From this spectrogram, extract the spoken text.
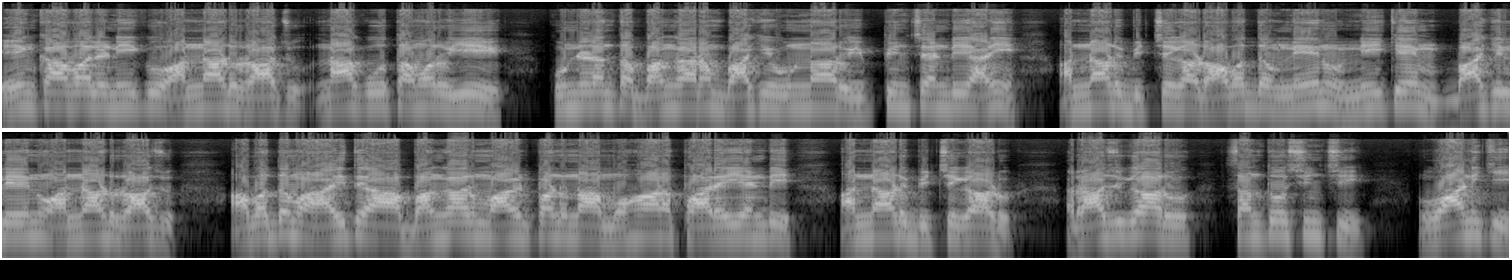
ఏం కావాలి నీకు? అన్నాడు రాజు. నాకు తమరు ఈ కుండెడంత బంగారం బాకీ ఉన్నారు ఇప్పించండి అని అన్నాడు బిచ్చగాడు. అబద్ధం నేను నీకేం బాకీ లేను అన్నాడు రాజు. అబద్ధం అయితే ఆ బంగారు మామిడి పండు నా మొహాన పారేయండి అన్నాడు బిచ్చగాడు. రాజుగారు సంతోషించి వానికి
